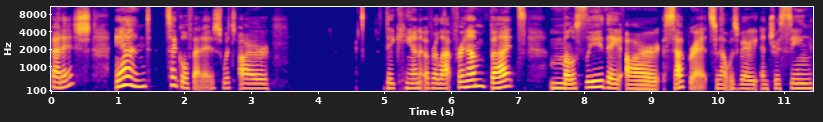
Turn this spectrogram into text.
fetish and tickle fetish, which are they can overlap for him, but mostly they are separate. So that was very interesting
